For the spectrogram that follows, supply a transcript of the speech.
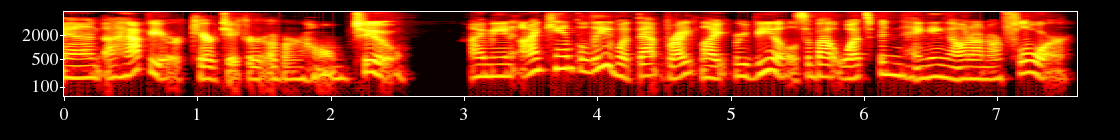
and a happier caretaker of our home, too. I mean, I can't believe what that bright light reveals about what's been hanging out on our floor.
